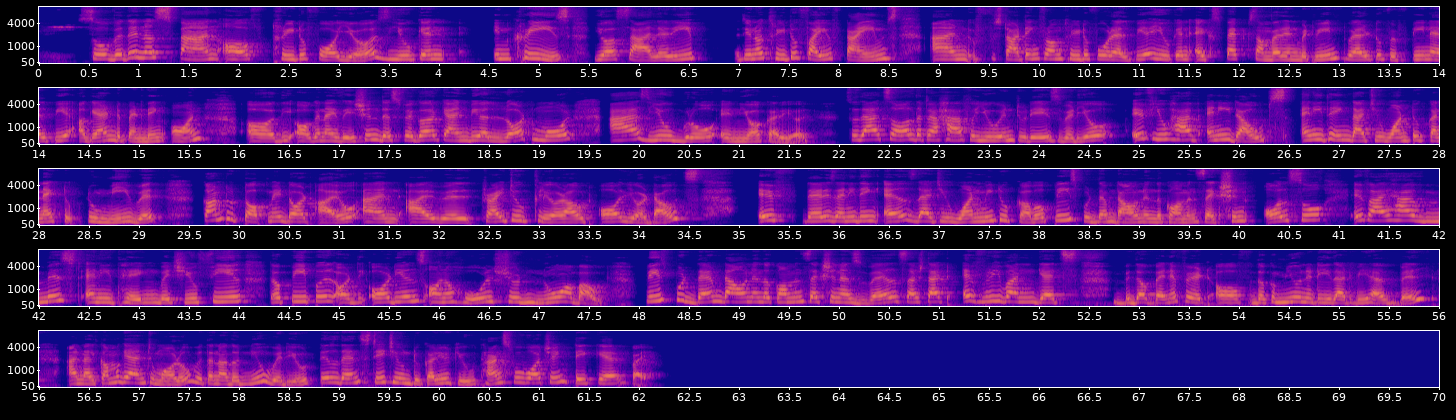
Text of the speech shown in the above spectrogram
So within a span of three to four years, you can increase your salary you know 3 to 5 times. And starting from 3 to 4 lpa you can expect somewhere in between 12 to 15 lpa again depending on uh, the organization. This figure can be a lot more as you grow in your career So that's all that I have for you in today's video. If you have any doubts, anything that you want to connect to, to me with, come to topmate.io and I will try to clear out all your doubts. If there is anything else that you want me to cover, please put them down in the comment section. Also, if I have missed anything which you feel the people or the audience on a whole should know about, please put them down in the comment section as well such that everyone gets the benefit of the community that we have built. And i'll come again tomorrow with another new video. Till then stay tuned to career q. Thanks for watching. Take care. Bye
